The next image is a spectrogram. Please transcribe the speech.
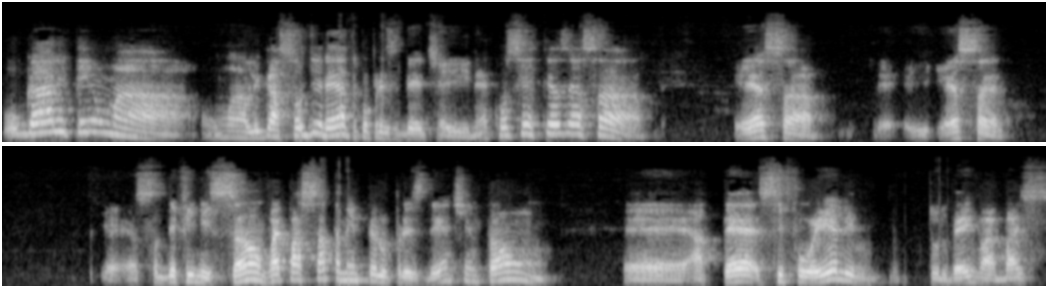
o Gali tem uma, uma ligação direta com o presidente aí, né? Com certeza essa, essa, essa, essa definição vai passar também pelo presidente, então, é, até se for ele, tudo bem, vai, mas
